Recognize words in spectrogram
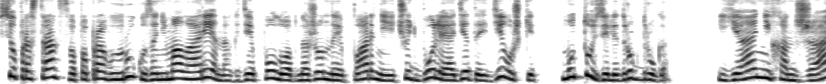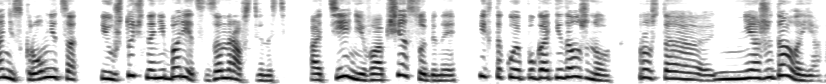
Все пространство по правую руку занимала арена, где полуобнаженные парни и чуть более одетые девушки мутузили друг друга. Я не ханжа, не скромница и уж точно не борец за нравственность, а тени вообще особенные, их такое пугать не должно, просто не ожидала я.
